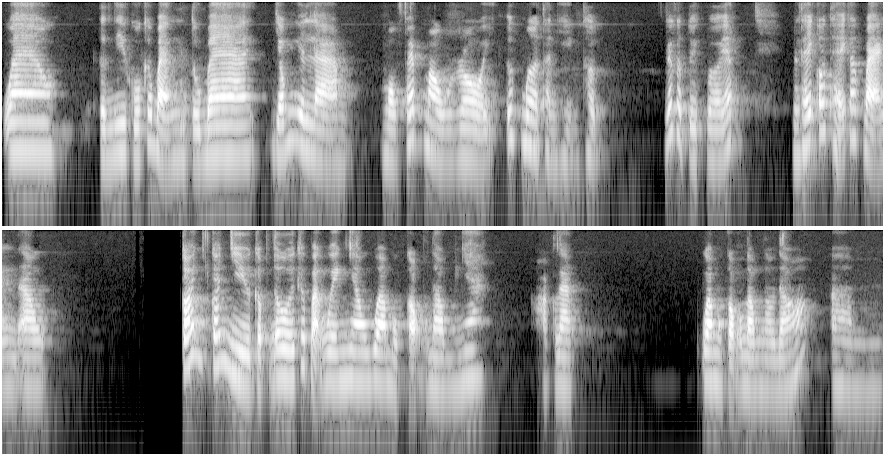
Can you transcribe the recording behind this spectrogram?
Wow tình yêu của các bạn tụ ba giống như là một phép màu rồi ước mơ thành hiện thực. Rất là tuyệt vời á. Mình thấy có thể các bạn nào có có nhiều cặp đôi các bạn quen nhau qua một cộng đồng nha. Hoặc là qua một cộng đồng nào đó. Um,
